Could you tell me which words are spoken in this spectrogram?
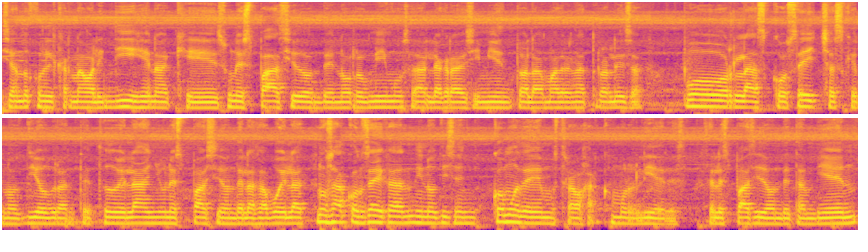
Iniciando con el carnaval indígena, que es un espacio donde nos reunimos a darle agradecimiento a la madre naturaleza por las cosechas que nos dio durante todo el año, un espacio donde las abuelas nos aconsejan y nos dicen cómo debemos trabajar como los líderes. Es el espacio donde también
